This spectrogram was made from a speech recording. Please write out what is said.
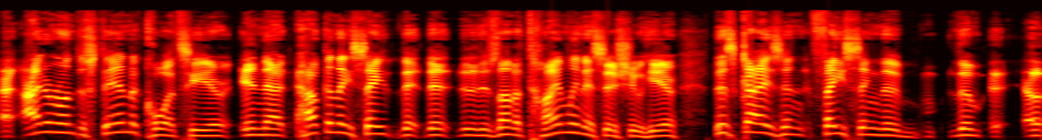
I don't understand the courts here in that. How can they say that, that, that there's not a timeliness issue here? This guy's in facing the the uh,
